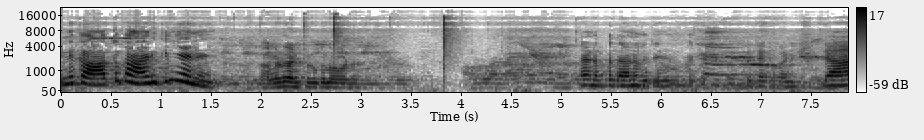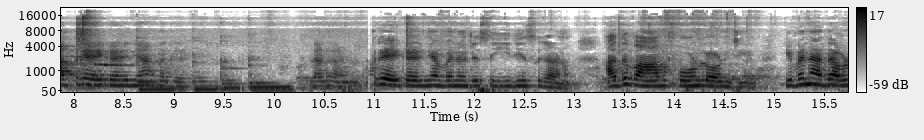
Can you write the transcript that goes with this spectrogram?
ഇനി കാത്തു കാണിക്കും ഞാൻ. തണുപ്പതാണ് ഇവർ ഇവരൊക്കെ പണി. രാത്രി ആയി കഴിഞ്ഞാൽ എന്നൊക്കെ ഇതാണ് കാണുന്നത്. രാത്രി ആയി കഴിഞ്ഞാൽ അവൻ ഒരു സീരീസ് കാണും. അത് വാവ ഫോണിൽ ഓൺ ചെയ്യും. ഇവൻ അത് അവൾ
